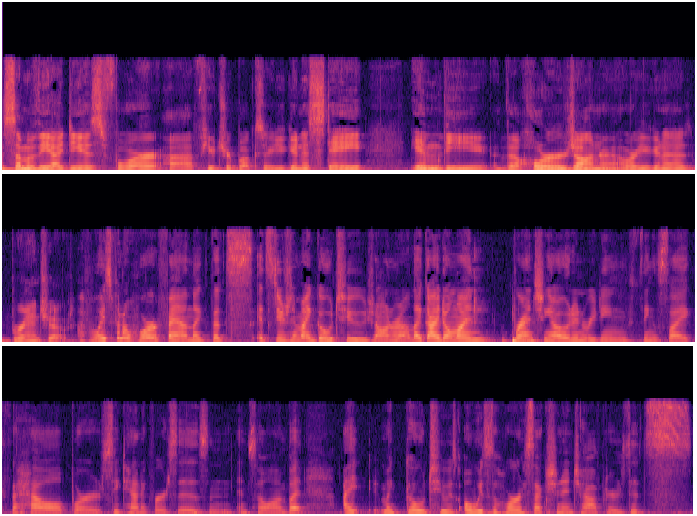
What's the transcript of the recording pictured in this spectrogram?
some of the ideas for uh, future books? Are you going to stay in the the horror genre, or are you going to branch out? I've always been a horror fan. Like that's it's usually my go-to genre. Like I don't mind branching out and reading things like The Help or Satanic Verses and, and so on. But I my go-to is always the horror section in chapters. It's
